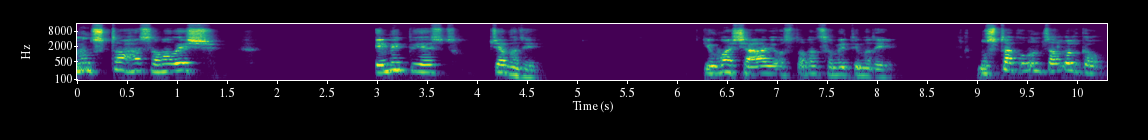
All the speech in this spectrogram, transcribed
नुसता हा समावेश एम ए पी च्या मध्ये किंवा शाळा व्यवस्थापन समितीमध्ये नुसता करून चालवल का हो?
